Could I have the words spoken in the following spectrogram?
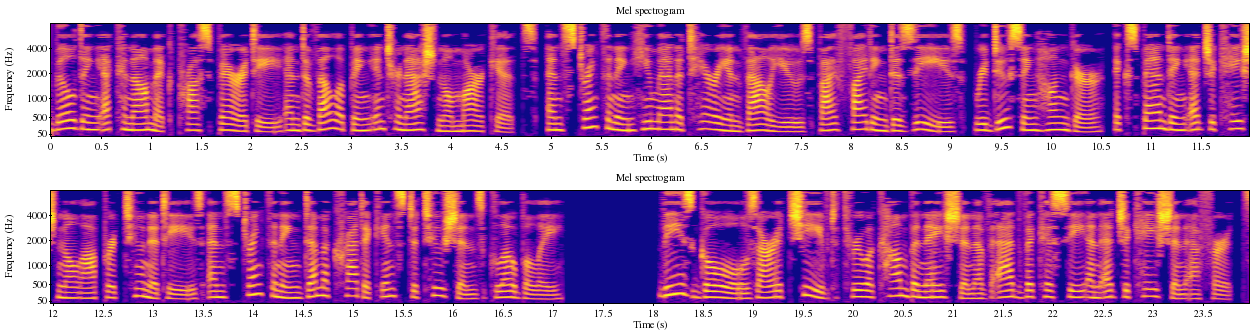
building economic prosperity and developing international markets, and strengthening humanitarian values by by fighting disease, reducing hunger, expanding educational opportunities and strengthening democratic institutions globally. These goals are achieved through a combination of advocacy and education efforts.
